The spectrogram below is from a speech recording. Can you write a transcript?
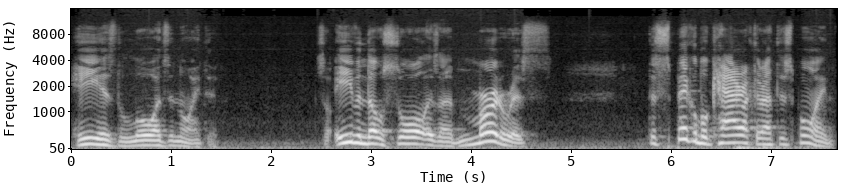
He is the Lord's anointed. So even though Saul is a murderous, despicable character at this point,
